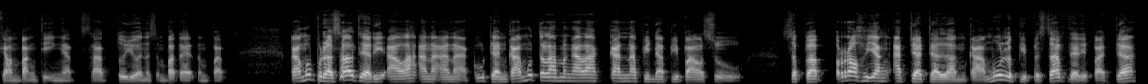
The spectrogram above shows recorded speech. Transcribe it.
gampang diingat. 1 Yohanes 4 ayat 4. Kamu berasal dari Allah anak-anakku dan kamu telah mengalahkan nabi-nabi palsu. Sebab roh yang ada dalam kamu lebih besar daripada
